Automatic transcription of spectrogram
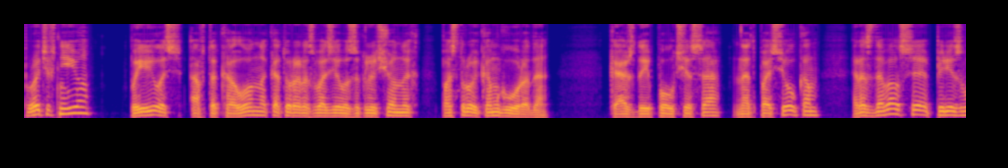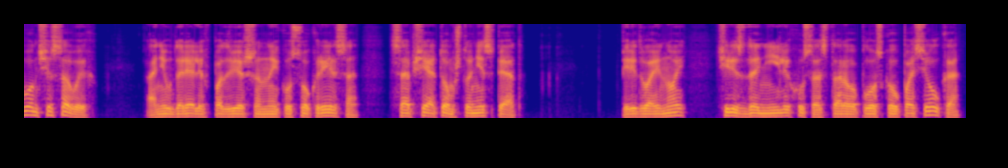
Против нее Появилась автоколонна, которая развозила заключенных по стройкам города. Каждые полчаса над поселком раздавался перезвон часовых. Они ударяли в подвешенный кусок рельса, сообщая о том, что не спят. Перед войной через Данилиху со старого плоского поселка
